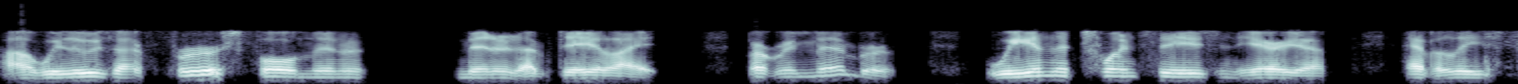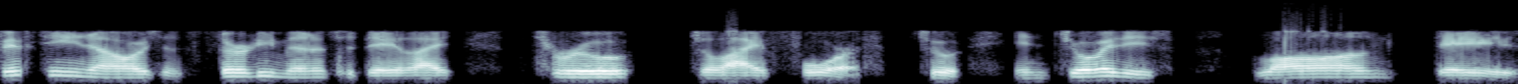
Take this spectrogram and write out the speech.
uh, we lose our first full minute, minute of daylight. But remember, we in the Twin Cities and area have at least 15 hours and 30 minutes of daylight through July 4th. So enjoy these long days.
